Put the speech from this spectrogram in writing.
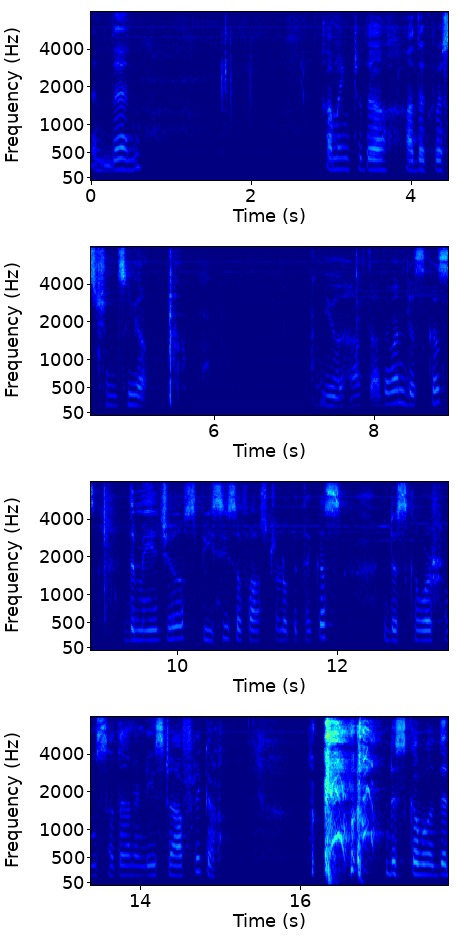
and then coming to the other questions here you have the other one discuss the major species of Australopithecus discovered from southern and east Africa. discover the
